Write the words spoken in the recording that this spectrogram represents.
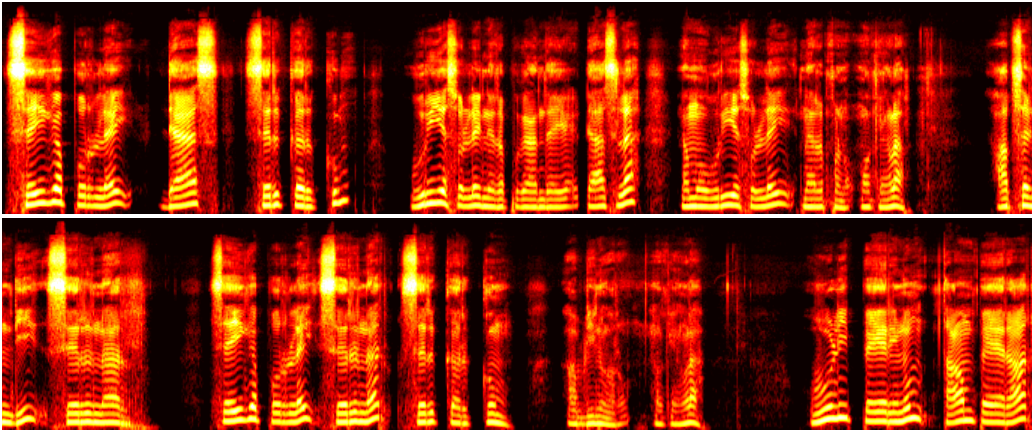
செய்க பொருளை டேஸ் செருக்கருக்கும் உரிய சொல்லை நிரப்புக. அந்த டேஸில் நம்ம உரிய சொல்லை நிரப்பணும். ஓகேங்களா? ஆப்ஷன் டி செருனர். செய்க பொருளை செருனர் செருக்கறுக்கும் அப்படின்னு வரும். ஓகேங்களா? ஊழி பெயரினும் தாம் பெயரார்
